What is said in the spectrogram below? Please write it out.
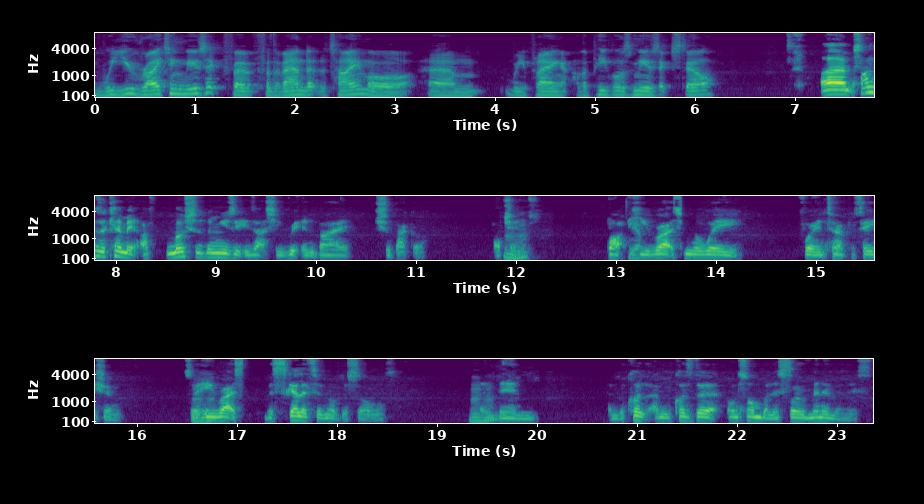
were you writing music for, for the band at the time, or um, were you playing other people's music still? Um, Sons of Kemet, I've, most of the music is actually written by Shabaka, mm-hmm. But yep. he writes in a way for interpretation. So mm-hmm. he writes the skeleton of the songs, mm-hmm. and then and because and because the ensemble is so minimalist,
